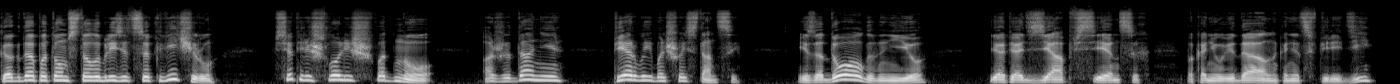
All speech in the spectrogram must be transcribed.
Когда потом стало близиться к вечеру, все перешло лишь в одно — ожидание первой большой станции. И задолго до нее я опять зяб в сенцах, пока не увидал, наконец, впереди,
